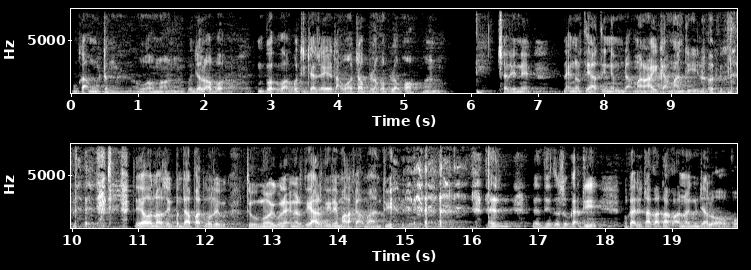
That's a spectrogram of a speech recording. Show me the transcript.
Enggak mudeng. Allah kowe njaluk apa? Mbah aku dijazai tak waca bloko-bloko. Jadi ini nek ngerti atine ndak marahi gak mandi. ya ono sing pendapat ngono donga iku nek ngerti artine malah gak mandi. Jadi itu suka di enggak ditakok-takokno iku njaluk apa.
